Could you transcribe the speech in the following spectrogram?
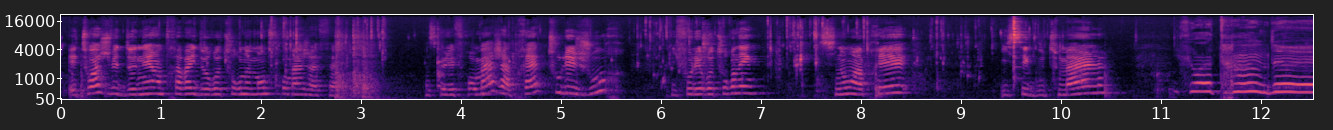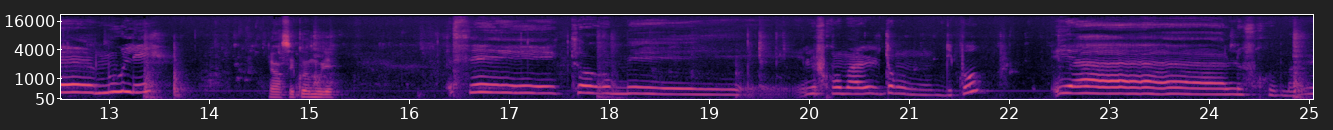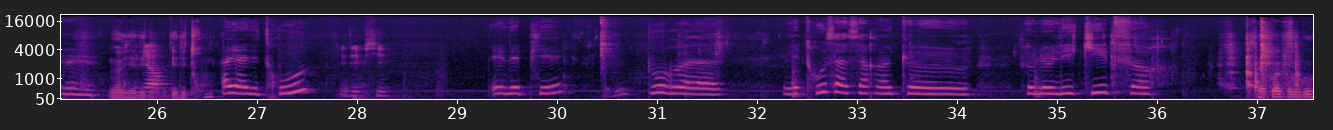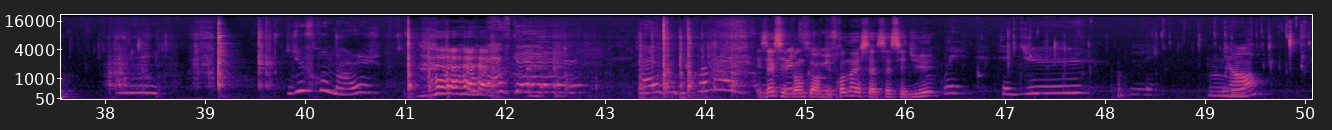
Et toi, je vais te donner un travail de retournement de fromage à faire. Parce que les fromages, après, tous les jours, il faut les retourner. Sinon, après, ils s'égouttent mal. Ils sont en train de mouler. Alors, c'est quoi mouler? C'est quand on met le fromage dans des pots. Il y a le fromage. Non, il y, a des- Regarde. il y a des trous. Ah, il y a des trous Et des pieds. et des pieds. Pour euh, les trous, ça sert à que, que le liquide sort C'est à quoi comme goût? Hum, du fromage. Parce que goût du fromage. Et ça, c'est pas encore du fromage, ça. Ça, c'est du. Oui, c'est du Non.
